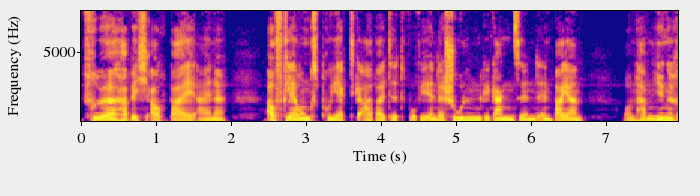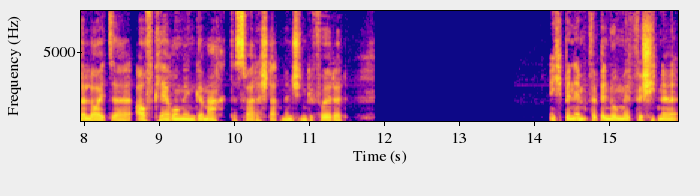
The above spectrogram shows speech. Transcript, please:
Früher habe ich auch bei einer Aufklärungsprojekt gearbeitet, wo wir in der Schulen gegangen sind in Bayern und haben jüngere Leute Aufklärungen gemacht. Das war der Stadt München gefördert. Ich bin in Verbindung mit verschiedenen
